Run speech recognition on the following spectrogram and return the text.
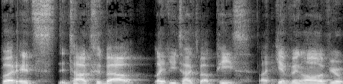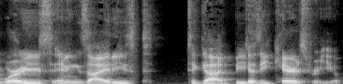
but it's it talks about like you talked about peace, like giving all of your worries and anxieties to God because he cares for you.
